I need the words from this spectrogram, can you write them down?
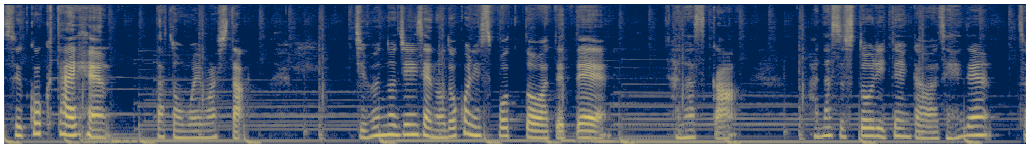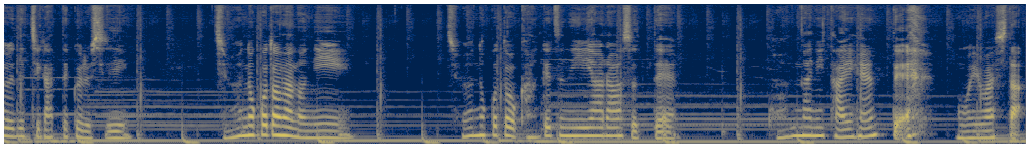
すっごく大変だと思いました。自分の人生のどこにスポットを当てて話すか話すストーリー展開は全然それで違ってくるし自分のことなのに自分のことを簡潔に言い表すってこんなに大変って 思いました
